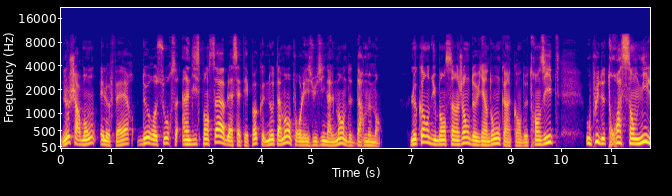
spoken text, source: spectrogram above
le charbon et le fer, deux ressources indispensables à cette époque, notamment pour les usines allemandes d'armement. Le camp du Ban-Saint-Jean devient donc un camp de transit où plus de 300 000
